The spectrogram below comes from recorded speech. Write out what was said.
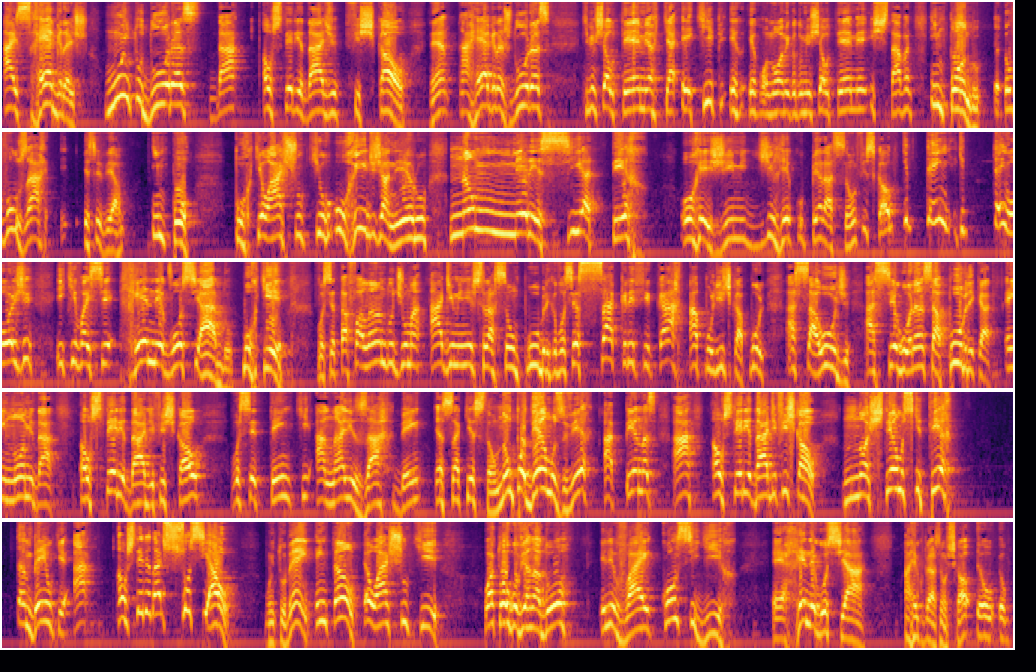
às regras muito duras da austeridade fiscal, né? a regras duras que Michel Temer, que a equipe econômica do Michel Temer estava impondo. Eu vou usar esse verbo, impor, porque eu acho que o Rio de Janeiro não merecia ter o regime de recuperação fiscal que tem, que tem hoje e que vai ser renegociado. Por quê? Porque você está falando de uma administração pública, você sacrificar a política pública, a saúde, a segurança pública em nome da austeridade fiscal. Você tem que analisar bem essa questão. Não podemos ver apenas a austeridade fiscal. Nós temos que ter também o que? A austeridade social. Muito bem? Então, eu acho que o atual governador ele vai conseguir é, renegociar a recuperação fiscal. Eu, eu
